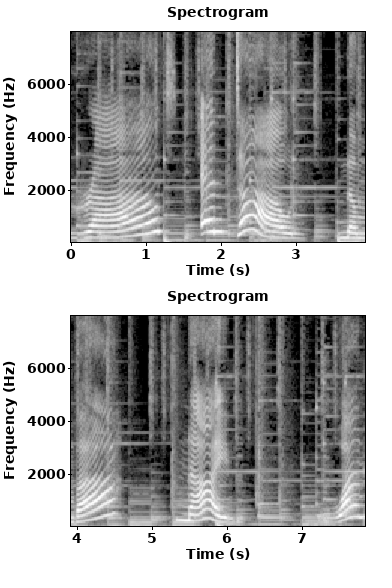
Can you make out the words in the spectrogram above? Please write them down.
Round and down. Number nine. One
